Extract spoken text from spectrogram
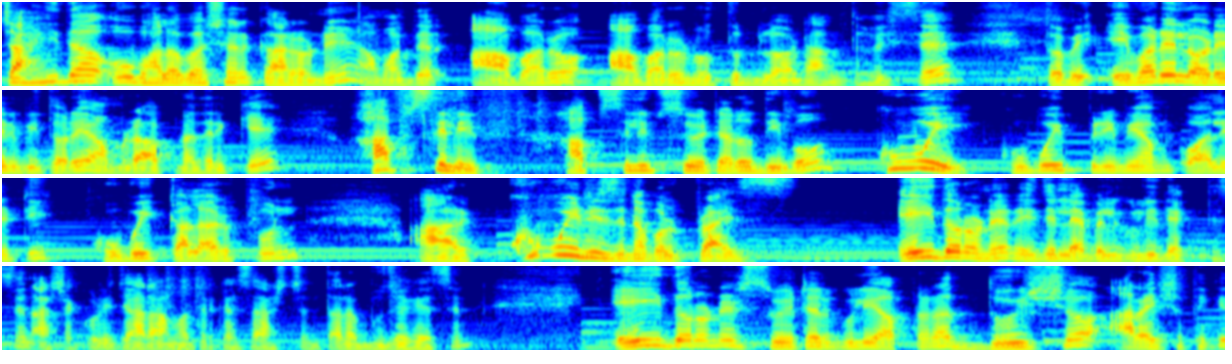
চাহিদা ও ভালোবাসার কারণে আমাদের আবারও আবারও নতুন লড আনতে হয়েছে তবে এবারে লডের ভিতরে আমরা আপনাদেরকে হাফ স্লিভ হাফ স্লিভ সোয়েটারও দিব। খুবই খুবই প্রিমিয়াম কোয়ালিটি, খুবই কালারফুল আর খুবই রিজনেবল প্রাইস। এই ধরনের এই যে লেভেলগুলি দেখতেছেন, আশা করি যারা আমাদের কাছে আসছেন তারা বুঝে গেছেন। এই ধরনের সোয়েটারগুলি আপনারা দুইশো, আড়াইশো থেকে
